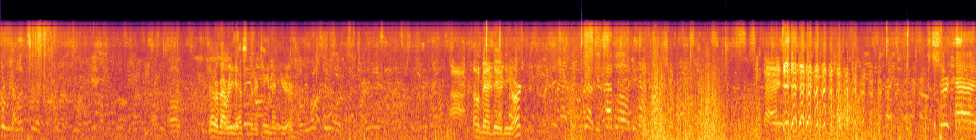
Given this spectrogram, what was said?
where we went to. Uh, Yeah, we're about ready to have some entertainment here. we went to uh, Journeys and or something like that. Not a bad day in New York. Yeah, they have a they had a bad. the shirt had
